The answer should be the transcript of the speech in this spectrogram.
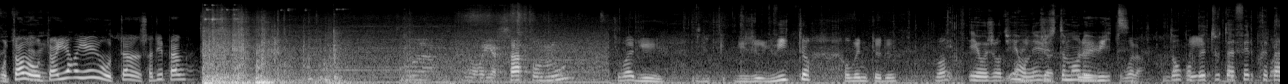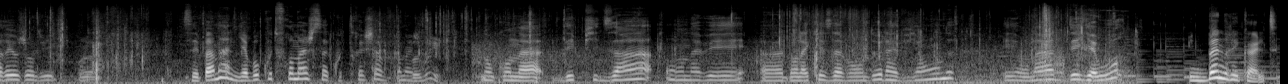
autant autant il n'y a rien, autant ça dépend. Voilà. Alors il y a ça pour nous. Tu vois, du, du, du 8 au 22. Tu vois Et aujourd'hui, on est justement le 8. Voilà. Donc on peut tout à fait le préparer aujourd'hui. C'est pas mal, il y a beaucoup de fromage, ça coûte très cher le fromage. Bah oui. Donc on a des pizzas, on avait euh, dans la caisse d'avant de la viande et on a des yaourts. Une bonne récolte.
